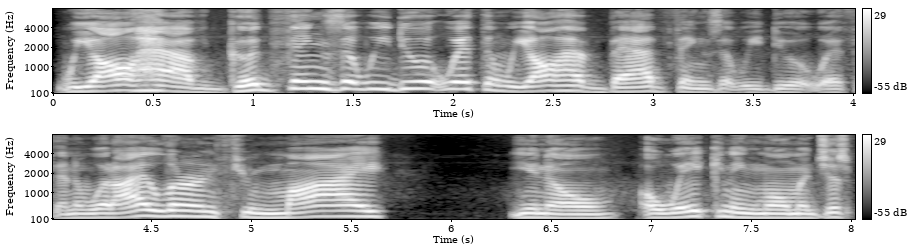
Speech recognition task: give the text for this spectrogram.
we all have good things that we do it with and we all have bad things that we do it with. And what i learned through my you know awakening moment just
